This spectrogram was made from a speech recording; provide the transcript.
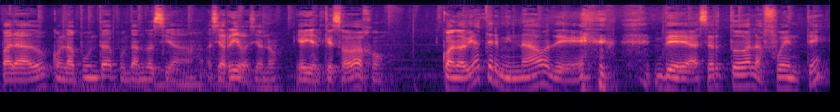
parado, con la punta apuntando hacia, hacia arriba, ¿sí o no? Y ahí el queso abajo. Cuando había terminado de, de hacer toda la fuente,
